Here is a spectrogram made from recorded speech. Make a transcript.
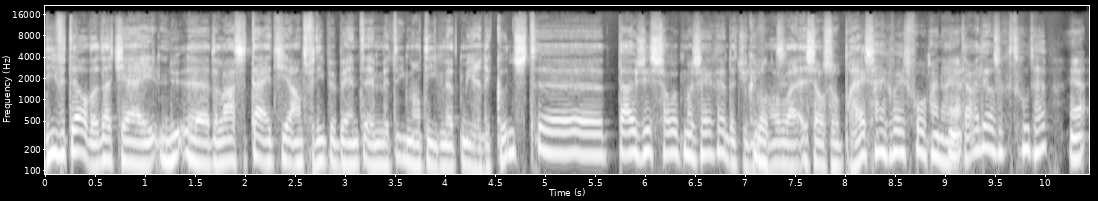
die vertelde dat jij nu uh, de laatste tijd je aan het verdiepen bent en met iemand die met meer in de kunst uh, thuis is, zal ik maar zeggen. Dat jullie allerlei, zelfs op reis zijn geweest volgens mij naar ja. Italië, als ik het goed heb. Ja.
